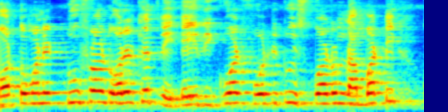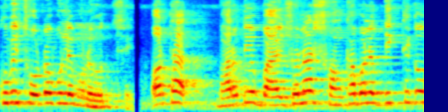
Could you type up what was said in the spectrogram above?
বর্তমানে টু ফ্রন্ট ওয়ারের ক্ষেত্রে এই রিকোয়ার্ড ফোরটি টু স্কোয়াড্রন নাম্বারটি খুবই ছোট বলে মনে হচ্ছে। অর্থাৎ ভারতীয় বায়ুসেনার সংখ্যাবলের দিক থেকেও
